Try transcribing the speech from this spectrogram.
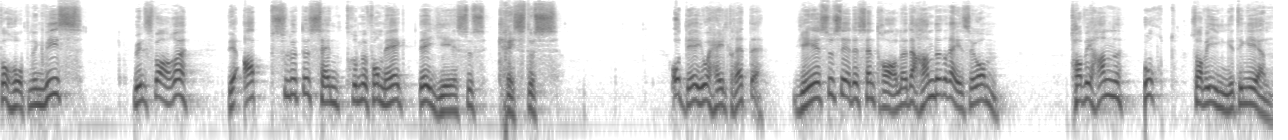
forhåpentligvis vil svare det absolutte sentrumet for meg, det er Jesus Kristus. Og det er jo helt rett, det. Jesus er det sentrale. Det er han det dreier seg om. Tar vi han bort, så har vi ingenting igjen.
